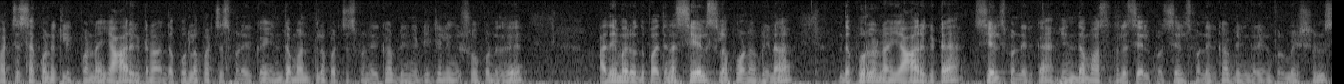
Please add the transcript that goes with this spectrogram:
பர்ச்சேஸ் அக்கௌண்ட்டை கிளிக் பண்ணால் யாருக்கிட்ட நான் அந்த பொருளை பர்ச்சேஸ் பண்ணியிருக்கேன் எந்த மந்தில் பர்ச்சேஸ் பண்ணியிருக்கேன் அப்படிங்கிற டீட்டெயில் இங்கே ஷோ பண்ணுது. அதே மாதிரி வந்து பார்த்தீங்கன்னா சேல்ஸில் போனேன் அப்படின்னா இந்த பொருளை நான் யாருக்கிட்ட சேல்ஸ் பண்ணியிருக்கேன் எந்த மாதத்தில் சேல் சேல்ஸ் பண்ணியிருக்கேன் அப்படிங்கிற இன்ஃபர்மேஷன்ஸ்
